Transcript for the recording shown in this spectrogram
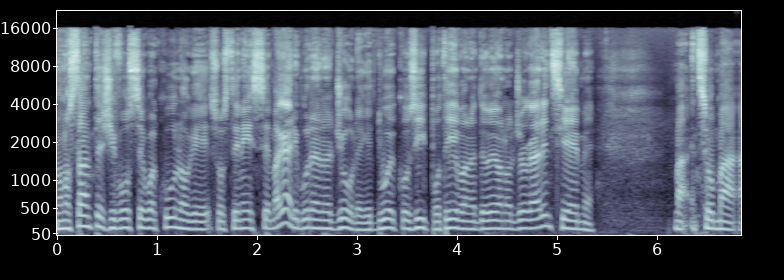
nonostante ci fosse qualcuno che sostenesse magari pure ragione che due così potevano e dovevano giocare insieme ma insomma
